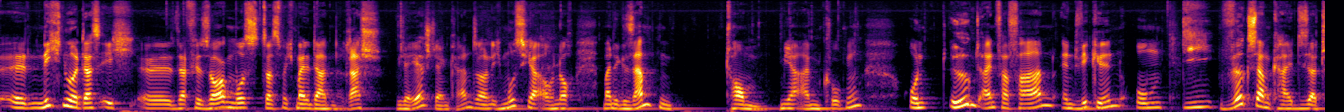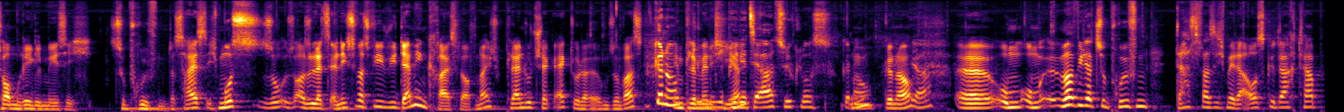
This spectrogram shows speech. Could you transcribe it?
äh, nicht nur, dass ich äh, dafür sorgen muss, dass ich meine Daten rasch wiederherstellen kann, sondern ich muss ja auch noch meine gesamten TOM mir angucken und irgendein Verfahren entwickeln, um die Wirksamkeit dieser TOM regelmäßig zu prüfen. Das heißt, ich muss so, also letztendlich sowas wie, wie Deming-Kreislauf, ne? Plan, Do, Check, Act oder irgend sowas genau, implementieren. PDCA-Zyklus, genau. Mhm, genau. Ja. Äh, um, um immer wieder zu prüfen, das, was ich mir da ausgedacht habe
